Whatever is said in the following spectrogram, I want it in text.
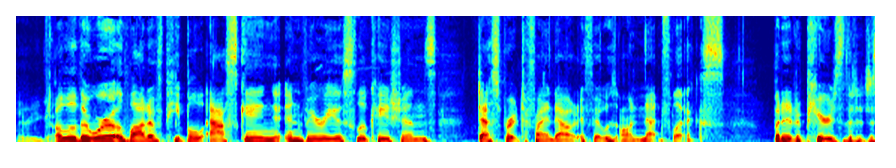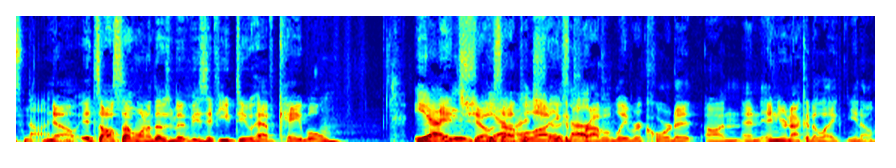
there you go. although there were a lot of people asking in various locations desperate to find out if it was on Netflix. But it appears that it is not. No, it's also one of those movies. If you do have cable, Yeah, it shows yeah, up a lot. You could up. probably record it on, and and you're not gonna like you know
